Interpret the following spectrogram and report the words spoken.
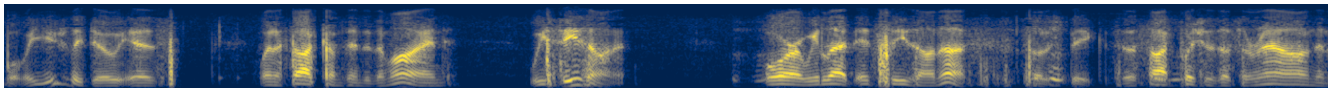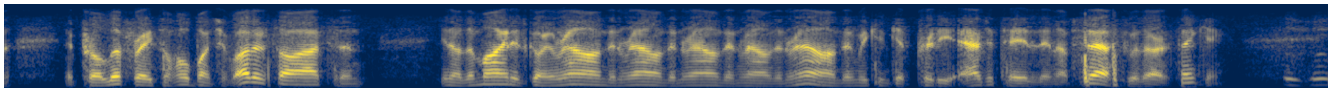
What we usually do is when a thought comes into the mind, we seize on it or we let it seize on us, so to Mhm. speak. So the thought Mhm. pushes us around, and it proliferates a whole bunch of other thoughts, and you know the mind is going round and round and round and round and round, and we can get pretty agitated and obsessed with our thinking. hmm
